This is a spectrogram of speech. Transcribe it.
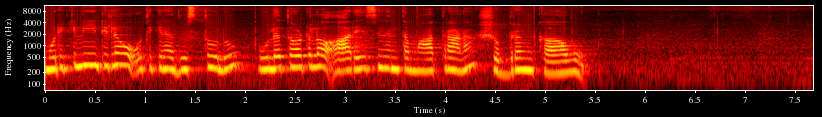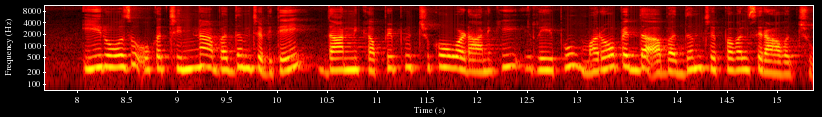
మురికి నీటిలో ఉతికిన దుస్తులు పూల తోటలో ఆరేసినంత మాత్రాన శుభ్రం కావు. ఈరోజు ఒక చిన్న అబద్ధం చెబితే దాన్ని కప్పిపుచ్చుకోవడానికి రేపు మరో పెద్ద అబద్ధం చెప్పవలసి రావచ్చు.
